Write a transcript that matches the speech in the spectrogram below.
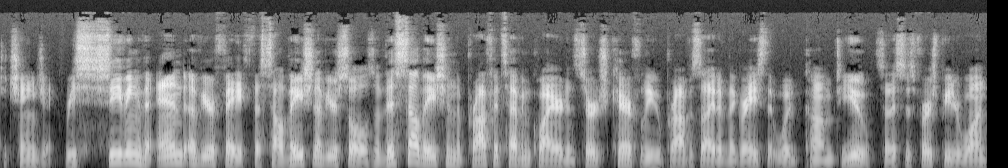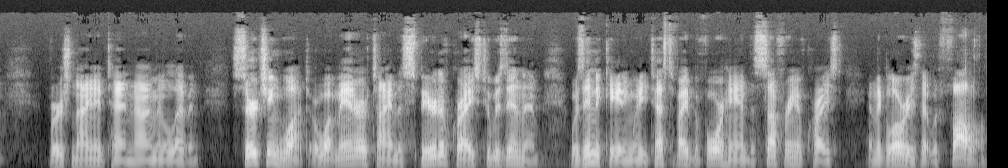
to change it. Receiving the end of your faith, the salvation of your souls. Of this salvation the prophets have inquired and searched carefully who prophesied of the grace that would come to you. So this is 1 Peter 1, verse 9 and 10. Now I'm in 11. Searching what or what manner of time the Spirit of Christ who was in them was indicating when he testified beforehand the suffering of Christ and the glories that would follow.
